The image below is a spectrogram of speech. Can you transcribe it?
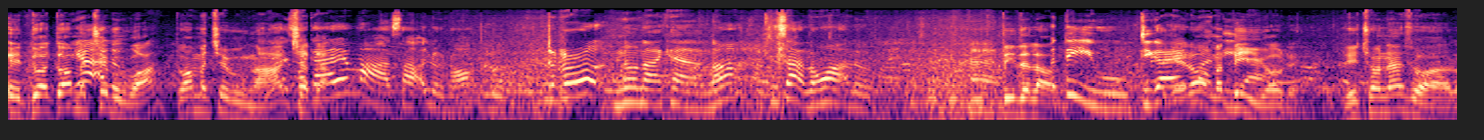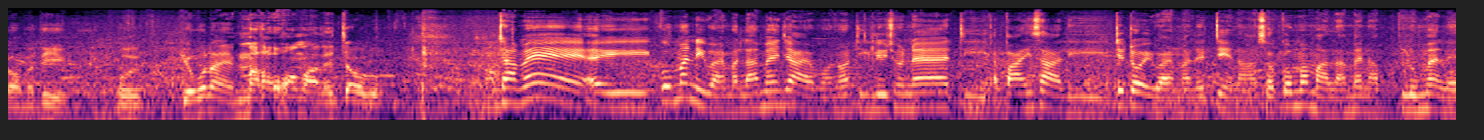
အေး तू က तू ကမချစ်ဘူးကွာ तू ကမချစ်ဘူးငါချက် ကား တာ ထဲမှာစအဲ့လိုနော်အဲ့လိုတော်တော်နွန်နာခံနော်ဒီစားလုံးဝအဲ့လို တီးတယ်လို့ မသိဘူးဒီကား တက ထဲ ယ်တော့ မှာ မသိဘူးဟုတ်တယ်လေချွန်နန်းဆိုတာတော့မသိဘူး ဟိုပြောလိုက်ရင်မှားအောင်မှလည်းကြောက်လို့ ဒါမဲ့အဲကိုမတ်နေပိုင်းမှာလာမန်းကြရပါတော့ဒီလေချွန်နဲ့ဒီအပိုင်းစာလေးတစ်တော်ရီပိုင်းမှာလည်းတင်တာဆိုတော့ကိုမတ်မှာလာမန်းတာဘယ်လိုမှတ်လဲ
